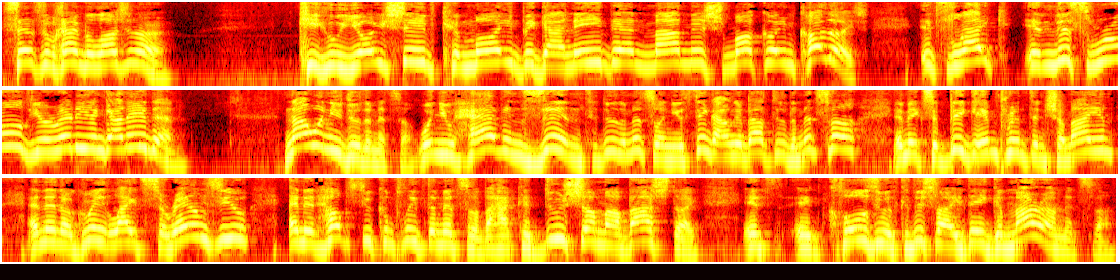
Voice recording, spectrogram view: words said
Says Reb Chaim Volozhiner, Ki hu yoshev k'moi beganeden mamish makoim kadosh. It's like in this world you're already in Gan Eden. Not when you do the mitzvah. When you have in zin to do the mitzvah, and you think I'm about to do the mitzvah, it makes a big imprint in Shemayim, and then a great light surrounds you, and it helps you complete the mitzvah. Mabashtai. It, it you with kedusha idei gemara mitzvah.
